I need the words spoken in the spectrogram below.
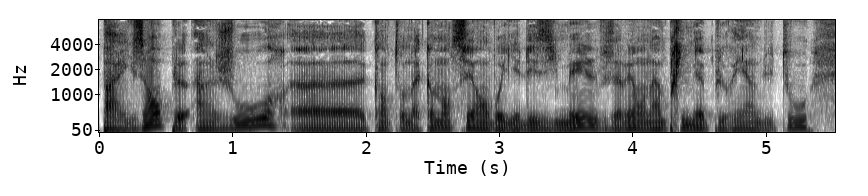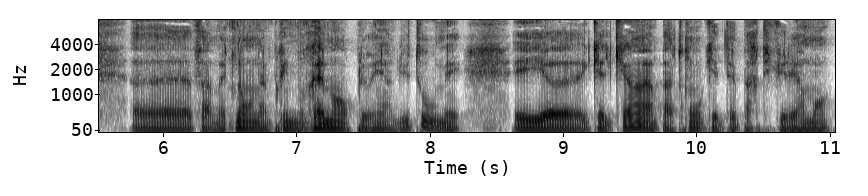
Par exemple, un jour, euh, quand on a commencé à envoyer des emails, vous savez, on n'imprimait plus rien du tout. Euh, enfin, maintenant, on n'imprime vraiment plus rien du tout. Mais et euh, quelqu'un, un patron qui était particulièrement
